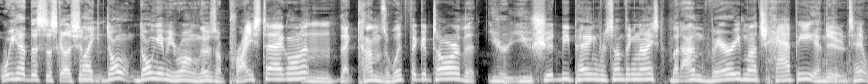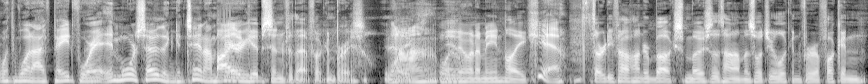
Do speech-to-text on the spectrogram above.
we had this discussion. Like, don't don't get me wrong. There's a price tag on it Mm. that comes with the guitar that you're you should be paying for something nice. But I'm very much happy and Dude. content with what I've paid for it, and more so than content. I'm buy very a Gibson for that fucking price. Nah, Like, well. you know what I mean? Like, Yeah. thirty five hundred bucks most of the time is what you're looking for a fucking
